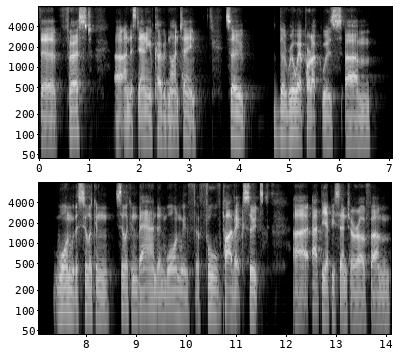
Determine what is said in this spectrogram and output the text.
the first uh, understanding of COVID nineteen. So the RealWear product was um, worn with a silicon silicon band and worn with full Tyvek suits uh, at the epicenter of um,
